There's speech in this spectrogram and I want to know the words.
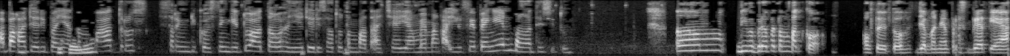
apakah dari banyak okay. tempat terus sering di ghosting gitu atau hanya dari satu tempat aja yang memang Kak Yulvi pengen banget di situ? Um, di beberapa tempat kok waktu itu zamannya fresh grad ya.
